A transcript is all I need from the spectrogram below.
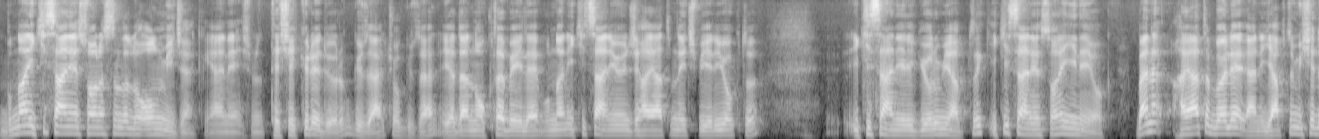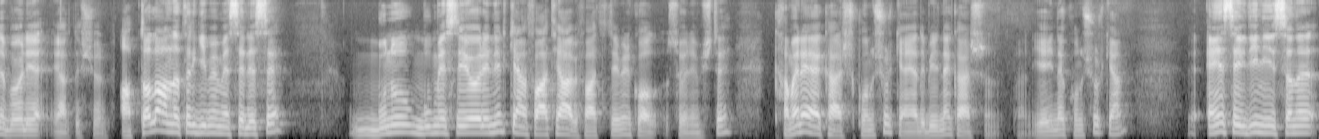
Bundan iki saniye sonrasında da olmayacak. Yani şimdi teşekkür ediyorum. Güzel, çok güzel. Ya da Nokta Bey ile bundan iki saniye önce hayatımda hiçbir yeri yoktu. İki saniyelik yorum yaptık. İki saniye sonra yine yok. Ben hayata böyle yani yaptığım işe de böyle yaklaşıyorum. Aptalı anlatır gibi meselesi bunu bu mesleği öğrenirken Fatih abi, Fatih Demirkol söylemişti. Kameraya karşı konuşurken ya da birine karşı yani yayında konuşurken en sevdiğin insanı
